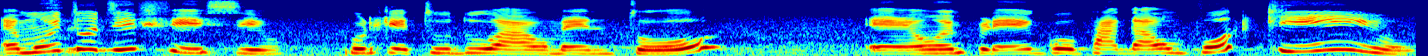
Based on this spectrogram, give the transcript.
É muito difícil, porque tudo aumentou. É um emprego pagar um pouquinho.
